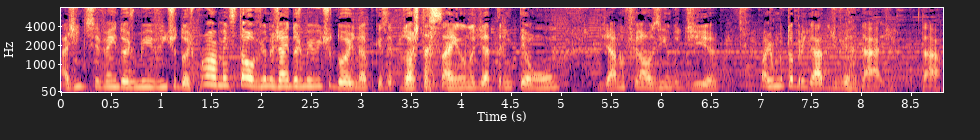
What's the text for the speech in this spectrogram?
A gente se vê em 2022. Provavelmente você está ouvindo já em 2022, né? Porque esse episódio está saindo no dia 31, já no finalzinho do dia. Mas muito obrigado de verdade, tá?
